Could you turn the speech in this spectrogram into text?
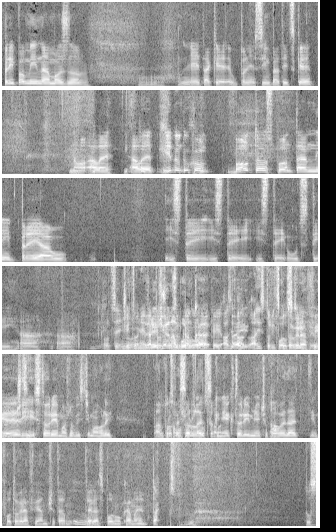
pripomína, možno nie je také úplne sympatické, no ale, ale jednoducho bol to spontánny prejav istej, istej, istej úcty a, a ocenenia. Či to nie je tak trošku zrkadlo nejakej fotografie či... z histórie, možno by ste mohli Pán no, profesor Lec, k niektorým niečo a? povedať, tým fotografiám, čo tam mm. teraz ponúkame? Tak to sú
